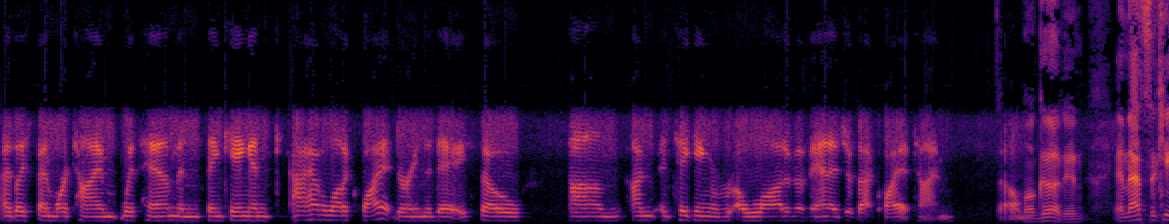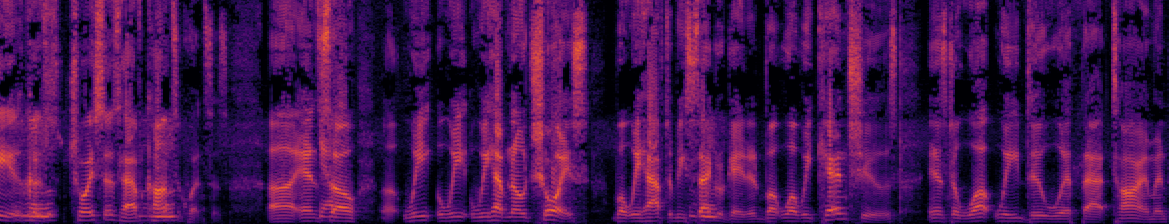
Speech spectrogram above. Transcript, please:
as I spend more time with him and thinking and I have a lot of quiet during the day. So um, I'm taking a lot of advantage of that quiet time. So Well, good, and and that's the key because choices have consequences, uh, and Yeah. so uh, we we we have no choice, but we have to be segregated. But what we can choose is to what we do with that time. And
